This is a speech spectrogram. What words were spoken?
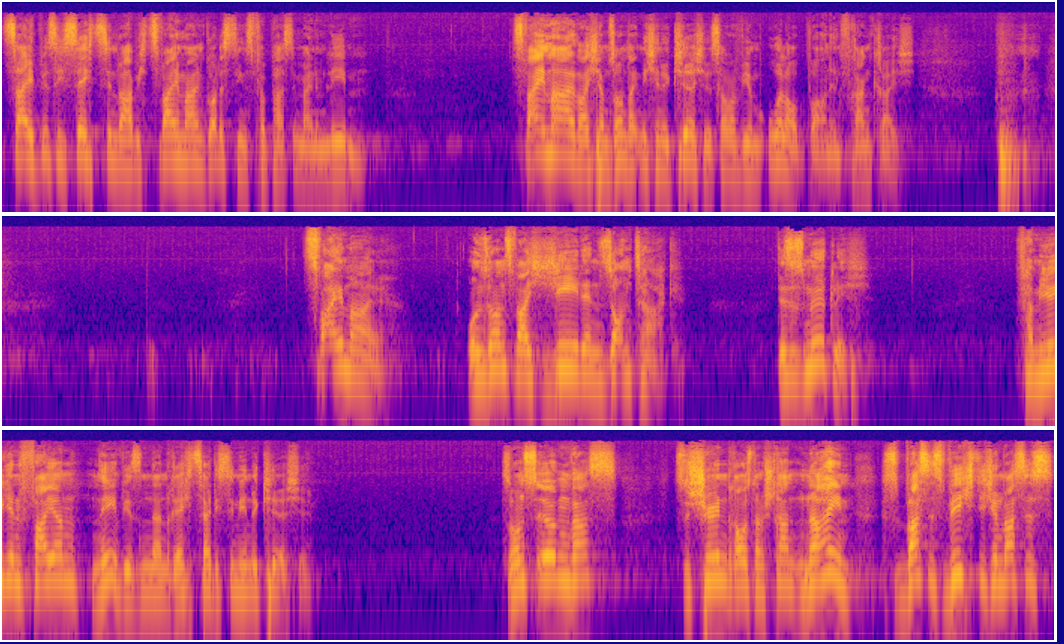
Zeit, bis ich 16 war, habe ich zweimal einen Gottesdienst verpasst in meinem Leben. Zweimal war ich am Sonntag nicht in der Kirche. Das war, weil wir im Urlaub waren in Frankreich. Zweimal. Und sonst war ich jeden Sonntag. Das ist möglich. Familien feiern? Nee, wir sind dann rechtzeitig sind wir in der Kirche. Sonst irgendwas? Es ist schön draußen am Strand? Nein. Was ist wichtig und was ist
